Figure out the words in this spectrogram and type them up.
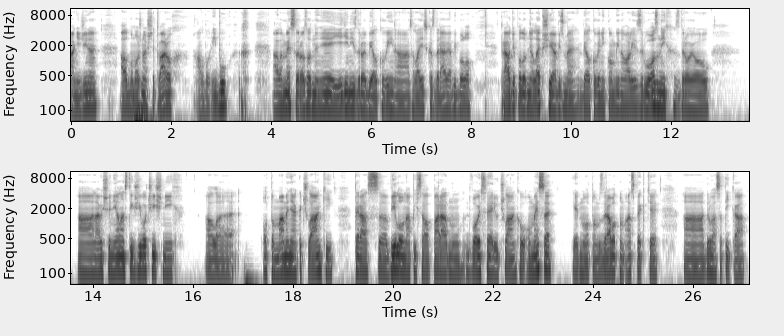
a nič iné. Alebo možno ešte tvaroch, alebo rybu. Ale meso rozhodne nie je jediný zdroj bielkovín a z hľadiska zdravia by bolo pravdepodobne lepšie, aby sme bielkoviny kombinovali z rôznych zdrojov a navyše nielen z tých živočíšnych, ale o tom máme nejaké články. Teraz Willow napísal parádnu dvojsériu článkov o mese, jednu o tom zdravotnom aspekte a druhá sa týka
